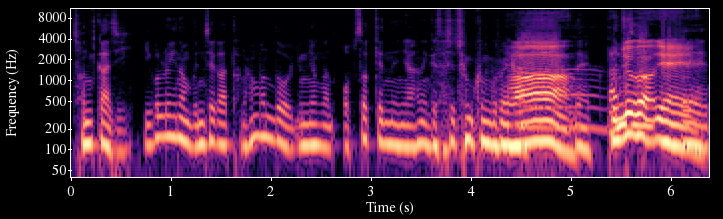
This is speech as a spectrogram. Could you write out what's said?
전까지 이걸로 인한 문제가 단 한 번도 6년간 없었겠느냐 하는 게 사실 좀 궁금해요. 아, 네, 아. 문제가, 예. 네,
